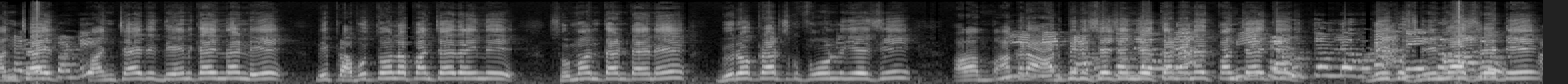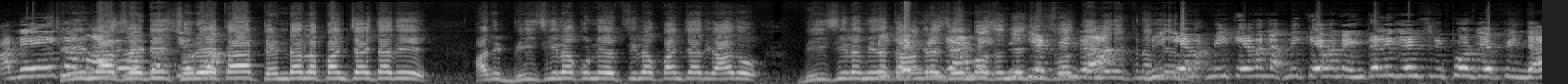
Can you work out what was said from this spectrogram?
పంచాయతీ పంచాయతీ దేనికైందండి నీ ప్రభుత్వంలో పంచాయతీ అయింది సుమంత్ అంటేనే బ్యూరోక్రాట్స్కు ఫోన్లు చేసి అక్కడ అడ్మినిస్ట్రేషన్ చేస్తాననేది పంచాయతీ. మీ ప్రభుత్వంలో కూడా నీకు అనేక శ్రీనివాస్ రెడ్డి శ్రీనివాస్ రెడ్డి సురేఖ టెండర్ల పంచాయతీ అది. అది బీసీలకు ఉన్న ఎఫ్సీలకు పంచాయతీ కాదు. బీసీల మీద మీకు కాంగ్రెస్ ఏం? మోసం మీకు మీకేమన్నా ఇంటెలిజెన్స్ రిపోర్ట్ చెప్పిందా?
